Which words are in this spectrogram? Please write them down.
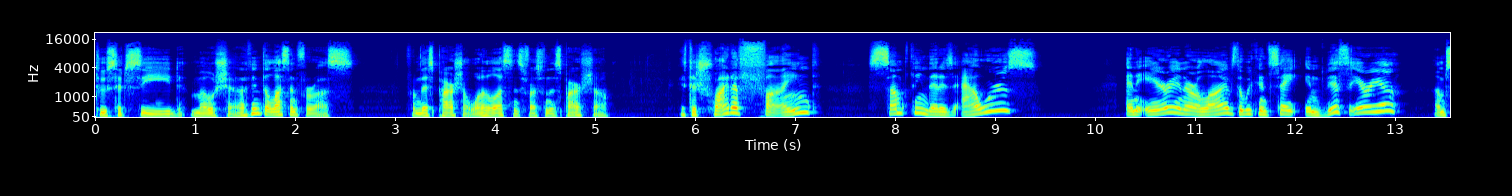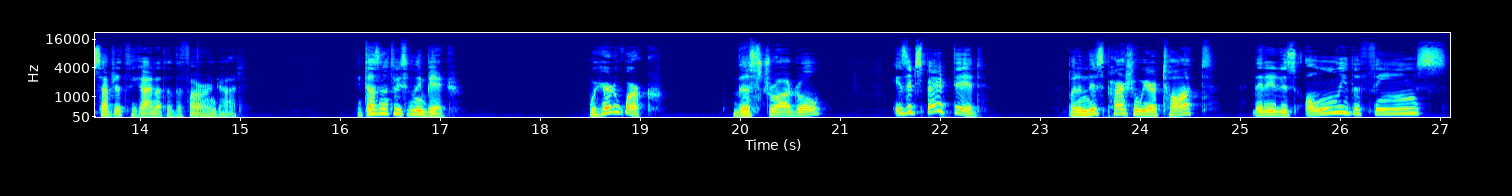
to succeed Moshe. And I think the lesson for us from this parsha, one of the lessons for us from this parsha, is to try to find something that is ours, an area in our lives that we can say, in this area, I'm subject to God, not to the foreign God. It doesn't have to be something big. We're here to work. The struggle is expected. But in this parsha, we are taught that it is only the things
